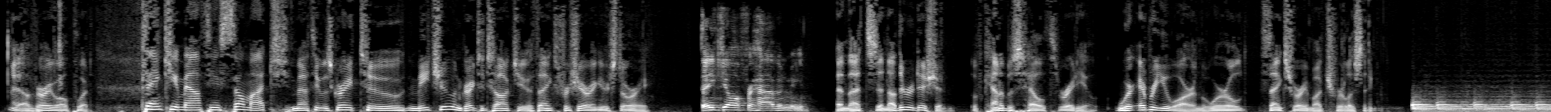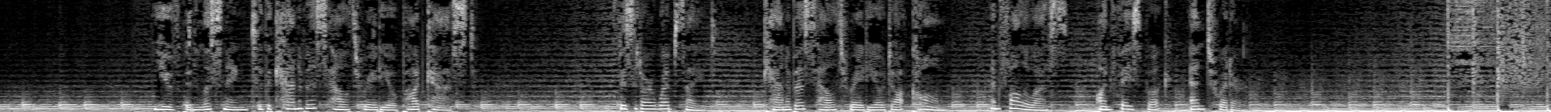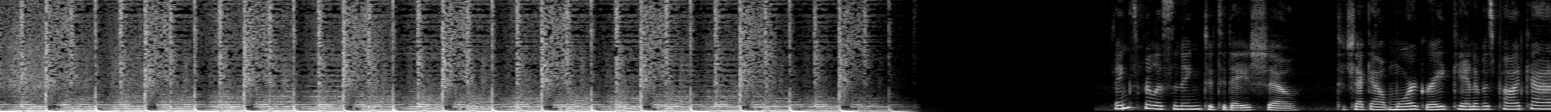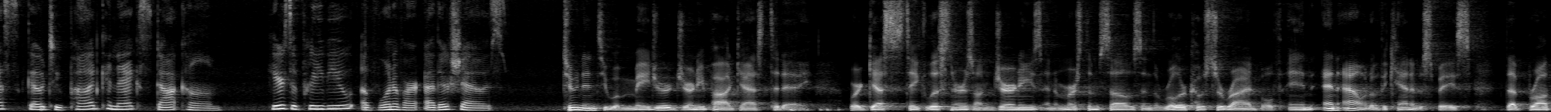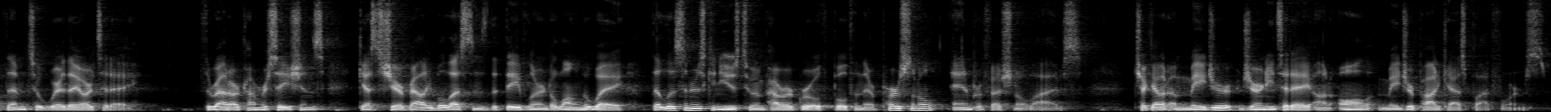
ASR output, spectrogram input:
Yeah, very well put. Thank you, Matthew, so much. Matthew, it was great to meet you and great to talk to you. Thanks for sharing your story. Thank you all for having me. And that's another edition of Cannabis Health Radio. Wherever you are in the world, thanks very much for listening. You've been listening to the Cannabis Health Radio podcast. Visit our website, cannabishealthradio.com, and follow us on Facebook and Twitter. For listening to today's show. To check out more great cannabis podcasts, go to podconnects.com. Here's a preview of one of our other shows. Tune into a major journey podcast today, where guests take listeners on journeys and immerse themselves in the roller coaster ride both in and out of the cannabis space that brought them to where they are today. Throughout our conversations, guests share valuable lessons that they've learned along the way that listeners can use to empower growth both in their personal and professional lives. Check out A Major Journey today on all major podcast platforms.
